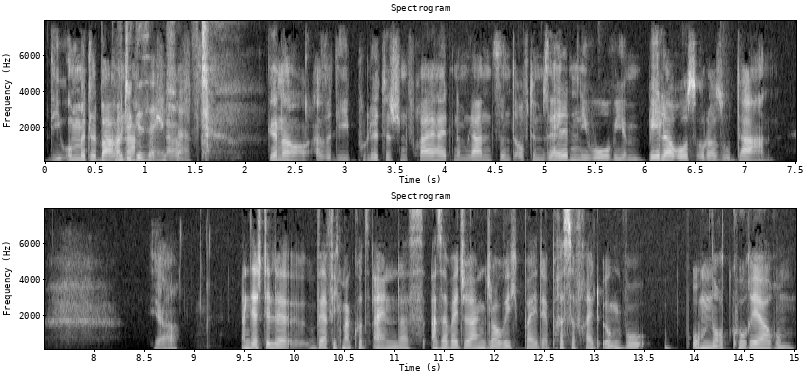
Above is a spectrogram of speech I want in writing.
die unmittelbare Gute Gesellschaft. Genau, also die politischen Freiheiten im Land sind auf demselben Niveau wie im Belarus oder Sudan. Ja. An der Stelle werfe ich mal kurz ein, dass Aserbaidschan, glaube ich, bei der Pressefreiheit irgendwo um Nordkorea rum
